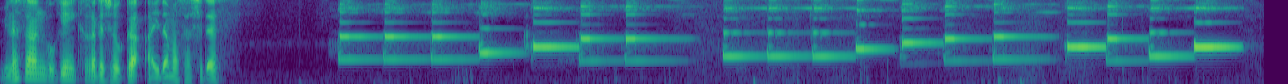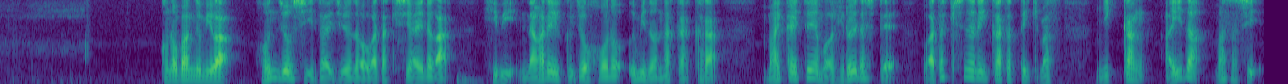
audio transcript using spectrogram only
皆さんご機嫌いかがでしょうか？相田正史です。この番組は本庄市在住の私相田が日々流れゆく情報の海の中から毎回テーマを拾い出して私なりに語っていきます。日刊相田正史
